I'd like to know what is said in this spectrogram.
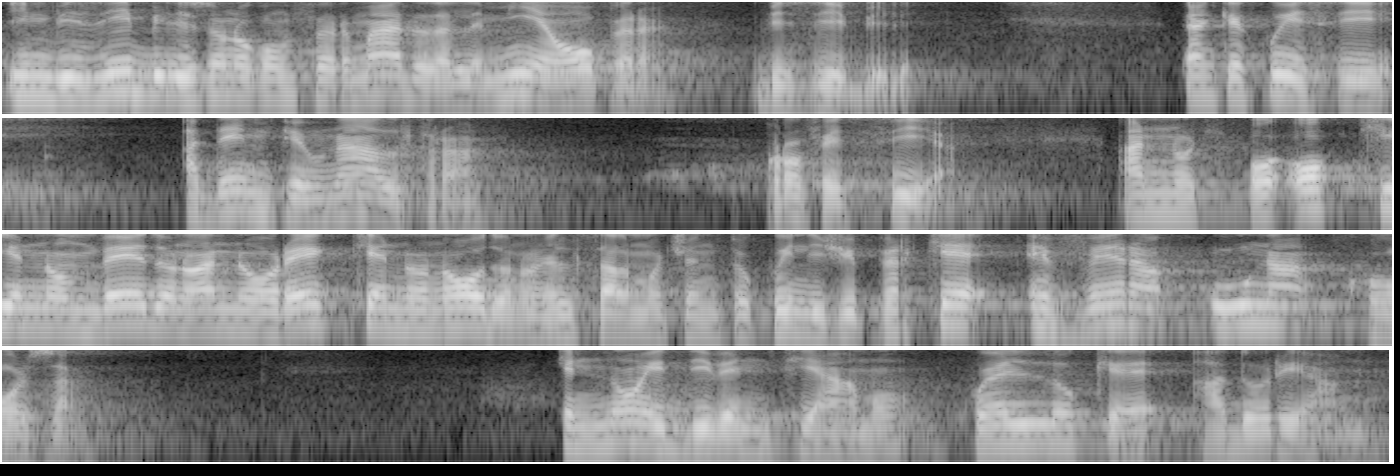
invisibili sono confermate dalle mie opere visibili. E anche qui si adempie un'altra profezia hanno occhi e non vedono, hanno orecchie e non odono nel Salmo 115, perché è vera una cosa, che noi diventiamo quello che adoriamo.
